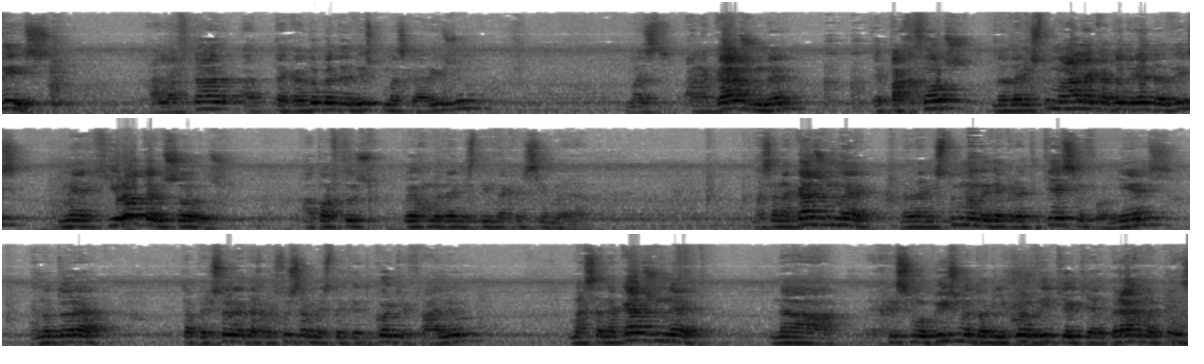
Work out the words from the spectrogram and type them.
δις. Αλλά αυτά τα 105 δις που μας χαρίζουν μας αναγκάζουν επαχθώς να δανειστούμε άλλα 130 δις με χειρότερους όρους από αυτούς που έχουμε δανειστεί μέχρι σήμερα. Μας αναγκάζουν να δανειστούμε με διακρατικές συμφωνίες, ενώ τώρα τα περισσότερα τα χρωστούσαμε στο ιδιωτικό κεφάλαιο, μας αναγκάζουν να χρησιμοποιήσουμε το αγγλικό δίκαιο και εμπράγματες,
